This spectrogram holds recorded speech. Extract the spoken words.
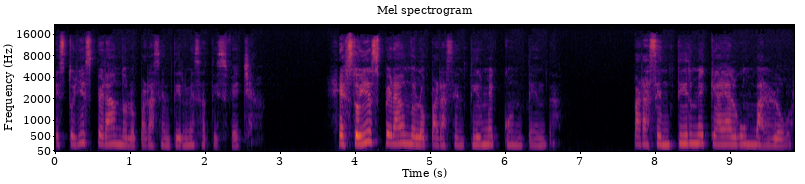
estoy esperándolo para sentirme satisfecha. Estoy esperándolo para sentirme contenta, para sentirme que hay algún valor,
